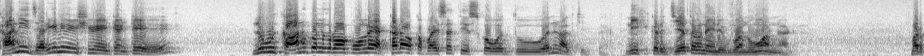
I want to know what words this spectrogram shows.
కానీ జరిగిన విషయం ఏంటంటే నువ్వు కానుకల రూపంలో ఎక్కడ ఒక పైసా తీసుకోవద్దు అని నాకు చెప్పారు. నీకు ఇక్కడ జీతం నేను ఇవ్వను అన్నాడు. మరి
